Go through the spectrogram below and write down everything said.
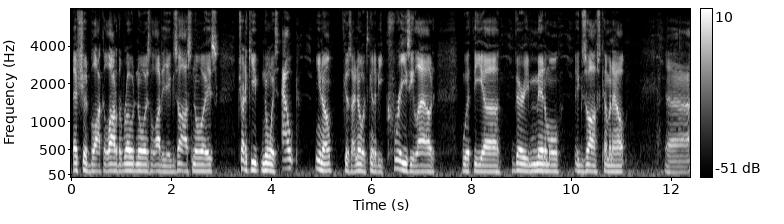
That should block a lot of the road noise, a lot of the exhaust noise. Try to keep noise out, you know, because I know it's going to be crazy loud with the uh, very minimal exhaust coming out. Uh,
